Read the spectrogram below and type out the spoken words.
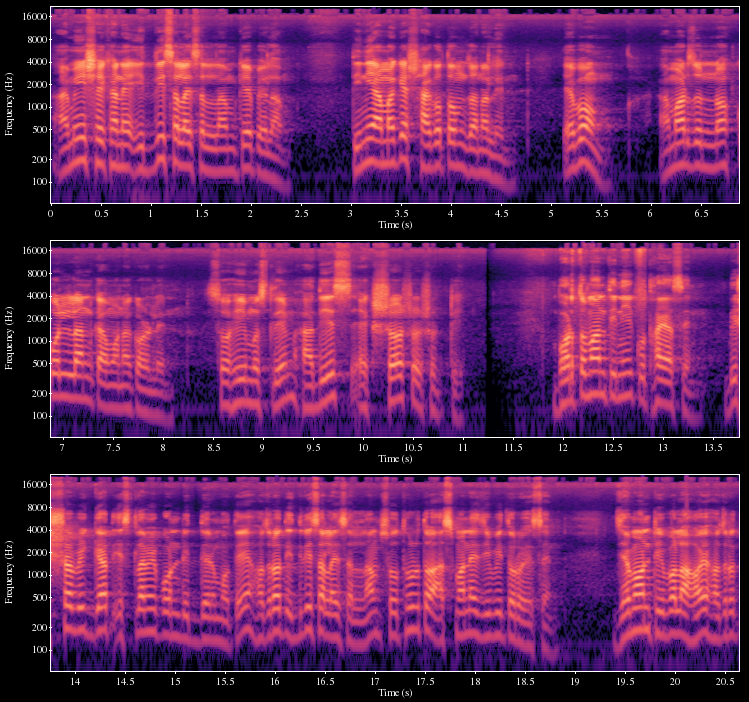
আমি সেখানে ইদ্রিস আলাহি সাল্লামকে পেলাম। তিনি আমাকে স্বাগতম জানালেন এবং আমার জন্য কল্যাণ কামনা করলেন। সহি মুসলিম হাদিস একশো চৌষট্টি। বর্তমান তিনি কোথায় আছেন? বিশ্ববিজ্ঞাত ইসলামী পণ্ডিতদের মতে হজরত ইদ্রিস আলাইসাল্লাম চতুর্থ আসমানে জীবিত রয়েছেন, যেমনটি বলা হয় হজরত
